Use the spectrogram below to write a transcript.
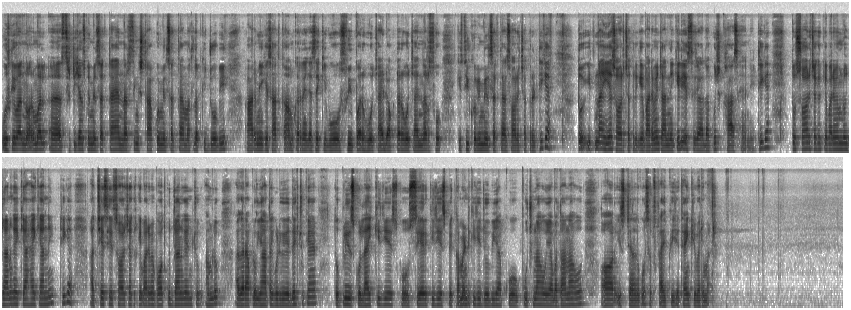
उसके बाद नॉर्मल सिटीजन्स को मिल सकता है, नर्सिंग स्टाफ को मिल सकता है मतलब कि जो भी आर्मी के साथ काम कर रहे हैं, जैसे कि वो स्वीपर हो, चाहे डॉक्टर हो, चाहे नर्स हो, किसी को भी मिल सकता है सौर्य चक्र, ठीक है? तो इतना ही है सौर चक्र के बारे में जानने के लिए, इससे ज़्यादा कुछ खास है नहीं, ठीक है? तो सौर चक्र के बारे में हम लोग जान गए क्या है, क्या नहीं, ठीक है? अच्छे से सौर चक्र के बारे में बहुत कुछ जान गए हम लोग। अगर आप लोग यहाँ तक वीडियो देख चुके हैं तो प्लीज़ इसको लाइक कीजिए, इसको शेयर कीजिए, इस पर कमेंट कीजिए, जो भी आपको पूछना हो या बताना हो, और इस चैनल को सब्सक्राइब कीजिए। Thank you very much.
